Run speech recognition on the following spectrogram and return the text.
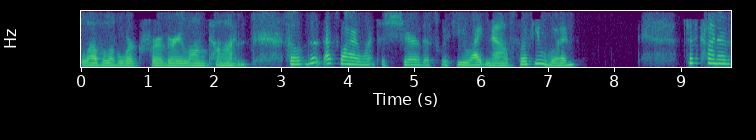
level of work for a very long time. So th- that's why I want to share this with you right now. So if you would, just kind of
